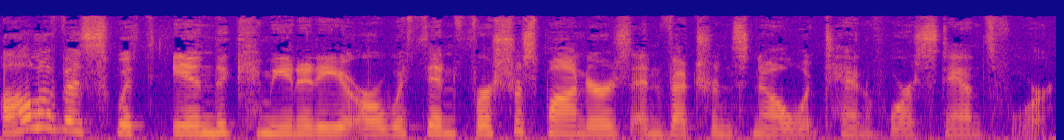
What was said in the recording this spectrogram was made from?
All of us within the community or within first responders and veterans know what 10 4 stands for.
